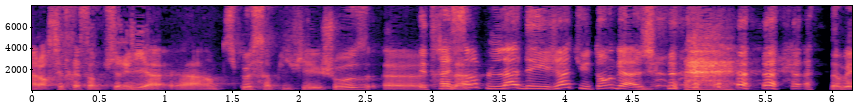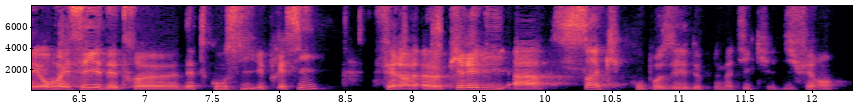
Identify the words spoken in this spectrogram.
Alors c'est très simple. Pirelli a, un petit peu simplifié les choses. Euh, c'est très simple. Là déjà, tu t'engages. non mais on va essayer d'être euh, concis et précis. Euh, Pirelli a cinq composés de pneumatiques différents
